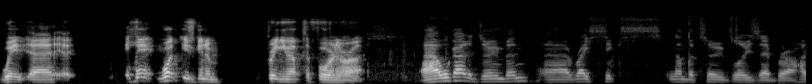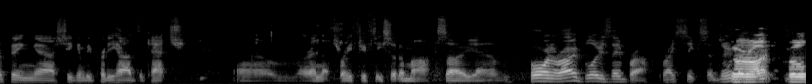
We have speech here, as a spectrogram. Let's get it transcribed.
we, uh, what is going to bring you up to four in a row? Uh, we'll go to Doomben, uh, race six, number two, Blue Zebra. Hoping uh, she can be pretty hard to catch um, around that 350 sort of mark. So um, four in a row, Blue Zebra, race six at Doomben. All right. Well,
